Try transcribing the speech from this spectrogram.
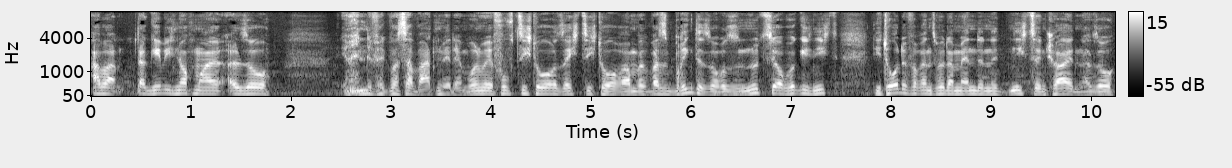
aber da gebe ich nochmal, also im Endeffekt, was erwarten wir denn? Wollen wir 50 Tore, 60 Tore haben? Was bringt es auch? Es nützt ja auch wirklich nichts. Die Tordifferenz wird am Ende nicht, nichts entscheiden. Also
